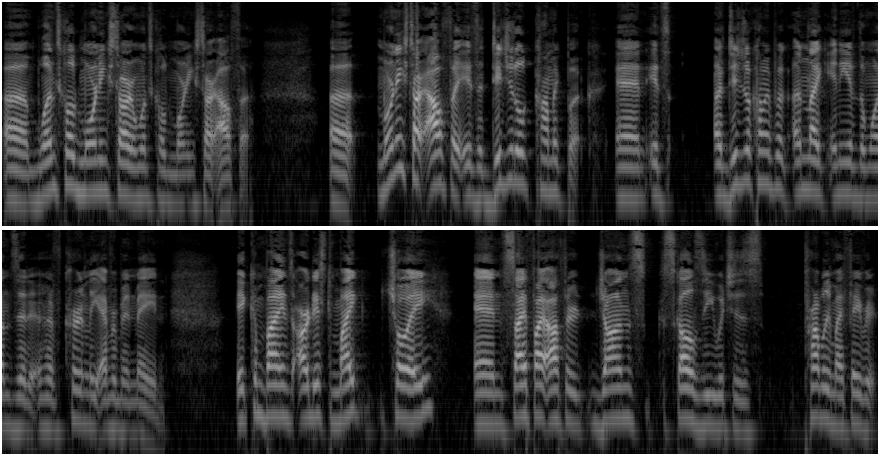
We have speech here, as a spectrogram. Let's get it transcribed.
Um, one's called Morningstar and one's called Morningstar Alpha. Uh, Morningstar Alpha is a digital comic book, and it's a digital comic book unlike any of the ones that have currently ever been made. It combines artist Mike Choi and sci-fi author John Scalzi, which is probably my favorite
